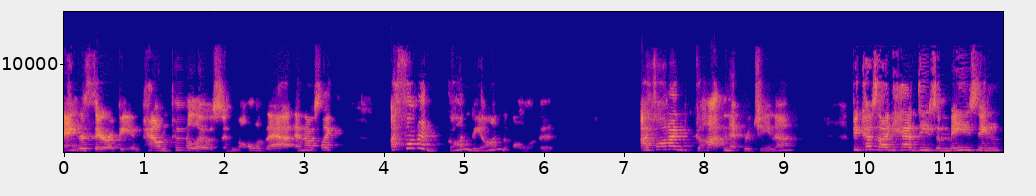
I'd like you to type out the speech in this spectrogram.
anger therapy and pound pillows and all of that. And I was like, I thought I'd gone beyond all of it. I thought I'd gotten it, Regina, because I'd had these amazing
